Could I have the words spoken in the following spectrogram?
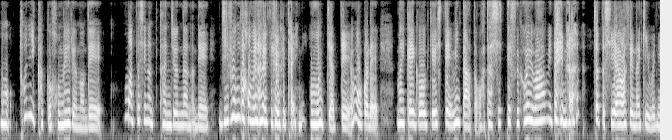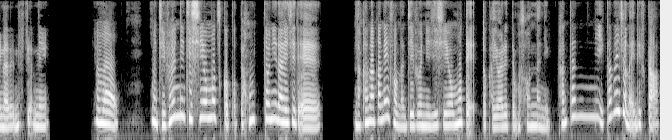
もうとにかく褒めるので、もう私なんて単純なので、自分が褒められてるみたいに 思っちゃって、もうこれ、毎回号泣して見た後、私ってすごいわ、みたいな ちょっと幸せな気分になるんですよね。でも、まあ、自分に自信を持つことって本当に大事で、なかなかね、そんな自分に自信を持てとか言われてもそんなに簡単にいかないじゃないですか。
